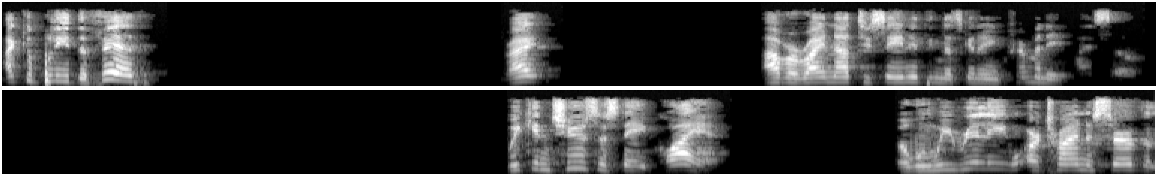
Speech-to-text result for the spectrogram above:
I could plead the fifth. Right? I have a right not to say anything that's going to incriminate myself. We can choose to stay quiet. But when we really are trying to serve the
